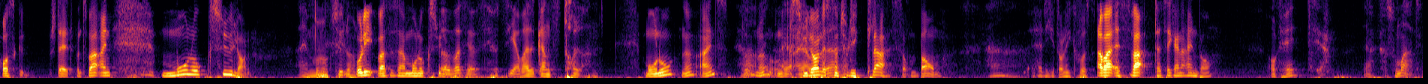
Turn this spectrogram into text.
ausgestellt. Und zwar ein Monoxylon. Ein Monoxylon. Uli, was ist ein Monoxylon? äh, was ja, das hört sich aber ganz toll an. Mono, ne? Eins. Ja, so, ne? Und ein- Xylon ist natürlich klar, ist doch ein Baum. Hätte ich jetzt auch nicht gewusst. Aber es war tatsächlich ein Einbaum. Okay. Tja. Ja, krassomat.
